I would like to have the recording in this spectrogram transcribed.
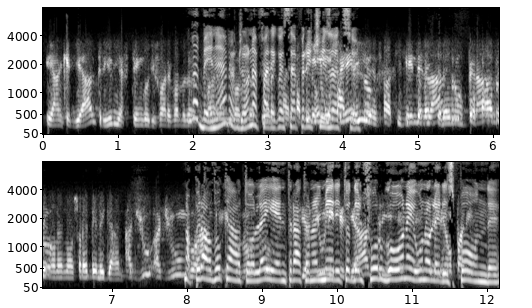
e anche gli altri, io mi astengo di fare valutazione. Va bene, ha ragione a fare questa Infatti, precisazione. Io, infatti, E nell'altro, peraltro, non, non sarebbe elegante. Aggiu- aggiungo No, però avvocato, lei è entrato nel merito del altri furgone e uno le risponde.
